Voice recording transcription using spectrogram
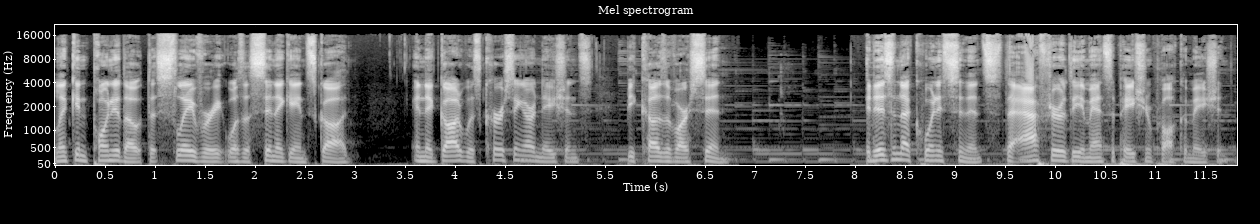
Lincoln pointed out that slavery was a sin against God and that God was cursing our nations because of our sin. It isn't a coincidence that after the Emancipation Proclamation,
